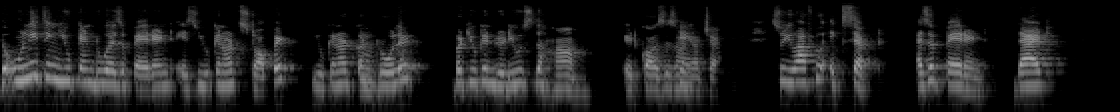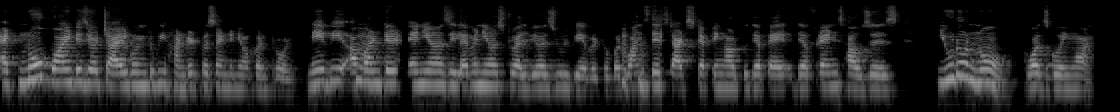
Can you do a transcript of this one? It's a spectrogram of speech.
the only thing you can do as a parent is you cannot stop it you cannot hmm. control mm. it but you can reduce the harm it causes okay. on your child so you have to accept as a parent that at no point is your child going to be 100% in your control. Maybe up hmm. until 10 years 11 years 12 years you will be able to. But once they start stepping out to their their friends houses you don't know what's going on.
